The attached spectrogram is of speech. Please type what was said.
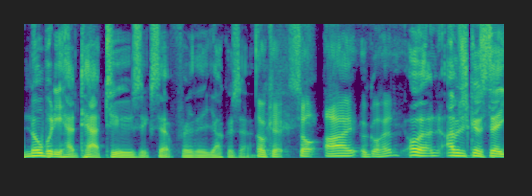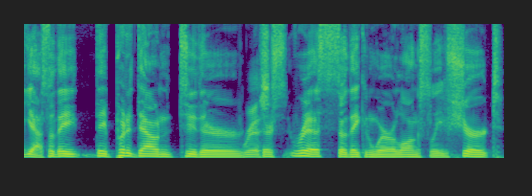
nobody had tattoos except for the yakuza. Okay, so I oh, go ahead. Oh, I was just gonna say, yeah. So they they put it down to their Wrist. their s- wrists so they can wear a long sleeve shirt.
